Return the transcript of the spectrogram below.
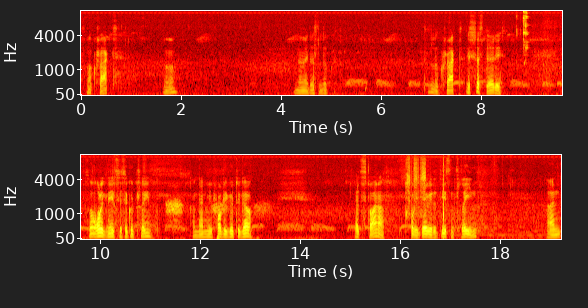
It's not cracked. No, no it doesn't look doesn't look cracked. It's just dirty. So all it needs is a good clean and then we're probably good to go. Let's try that. So we gave it a decent clean and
